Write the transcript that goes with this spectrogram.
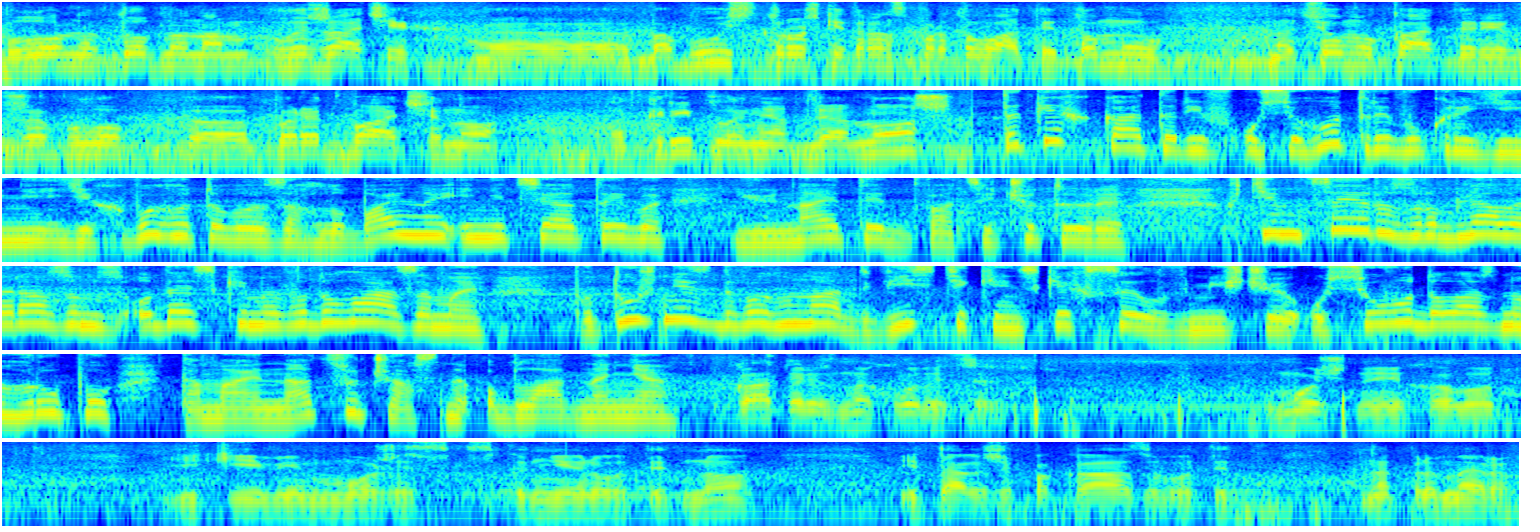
Було невдобно нам лежачих е, бабусь трошки транспортувати. Тому на цьому катері вже було е, передбачено кріплення для нож. Таких катерів усього три в Україні. Їх виготовили за глобальної ініціативи United 24 Втім, цей розробляли разом з одеськими водолазами. Потужність двигуна 200 кінських сил вміщує усю водолазну групу та має надсучасне обладнання. В катері знаходиться мощний холод, який він може сканірувати дно і також показувати, наприклад,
